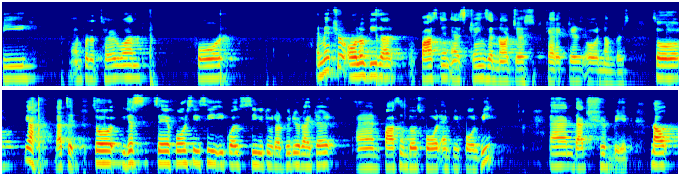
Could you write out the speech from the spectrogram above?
p and for the third one 4 and make sure all of these are passed in as strings and not just characters or numbers. So yeah that's it. So you just say fourcc equals cv2.video writer and pass in those four mp4v and that should be it. Now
